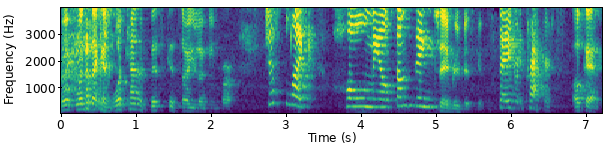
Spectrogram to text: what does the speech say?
Well, one second. What kind of biscuits are you looking for? just like wholemeal, something Savory biscuits. savory crackers. Okay.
